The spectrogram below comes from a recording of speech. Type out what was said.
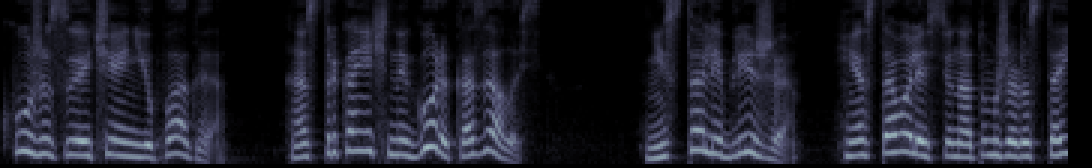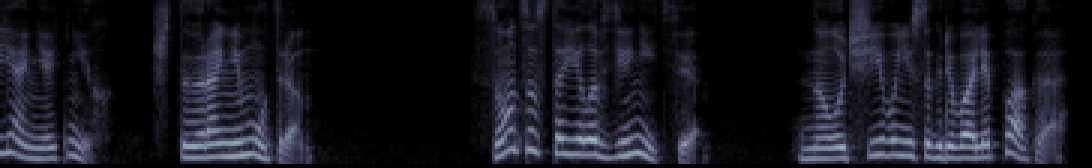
К ужасу и отчаянию Пага, остроконечные горы, казалось, не стали ближе и оставались все на том же расстоянии от них, что и ранним утром. Солнце стояло в зените, но лучи его не согревали Пага.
